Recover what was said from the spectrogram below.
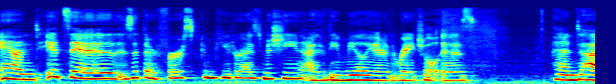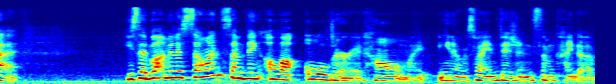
and it's a, is it their first computerized machine? Either the Amelia or the Rachel is, and uh, he said, well, I'm going to sew on something a lot older at home. I, you know, so I envisioned some kind of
